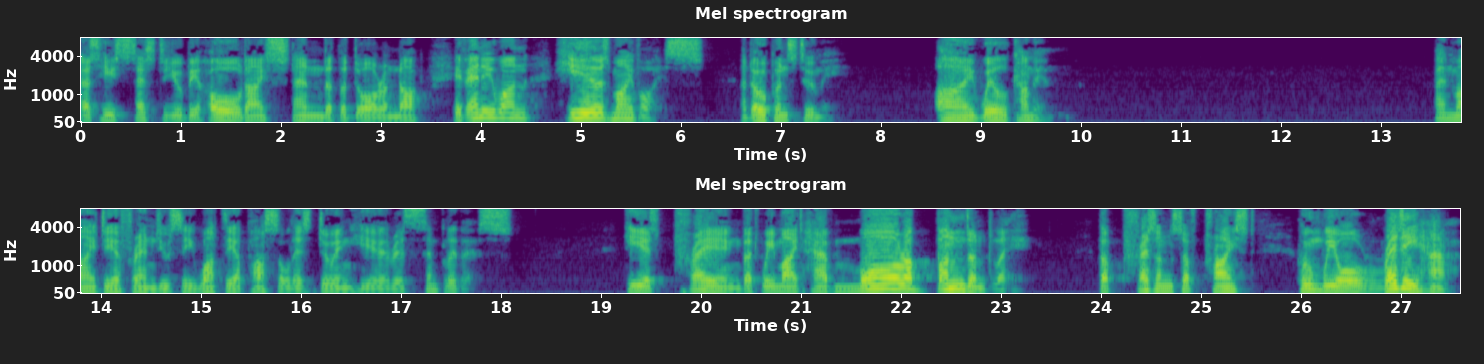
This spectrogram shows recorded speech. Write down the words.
As he says to you, behold, I stand at the door and knock. If anyone hears my voice and opens to me, I will come in. And my dear friend, you see what the apostle is doing here is simply this. He is praying that we might have more abundantly the presence of Christ whom we already have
